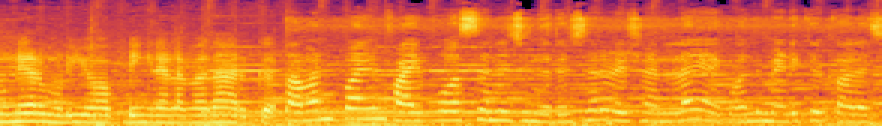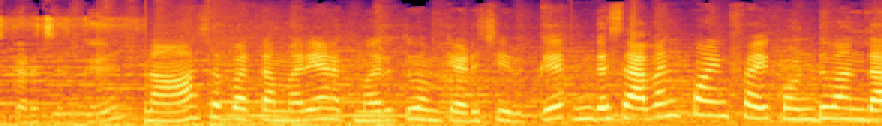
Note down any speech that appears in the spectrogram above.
முன்னேற முடியும் அப்படிங்கிற நிலைமை தான் இருக்குது செவன் பாயிண்ட் ஃபைவ் பர்சன்டேஜ் இந்த ரிசர்வேஷனில் எனக்கு வந்து மெடிக்கல் காலேஜ் கிடைச்சிருக்கு. நான் ஆசைப்பட்ட மாதிரி எனக்கு மருத்துவம் கிடைச்சிருக்கு. இந்த செவன் பாயிண்ட் ஃபைவ் கொண்டு வந்த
